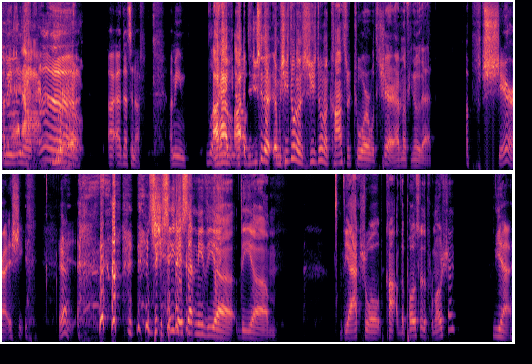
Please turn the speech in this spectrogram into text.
I mean, you know, ugh. I- I- that's enough. I mean, look, I have. I, did you see that? I mean, she's doing a she's doing a concert tour with Cher. I don't know if you know that. uh, share. Is she? Yeah. CJ sent me the uh the um the actual co- the poster, of the promotion, yeah.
